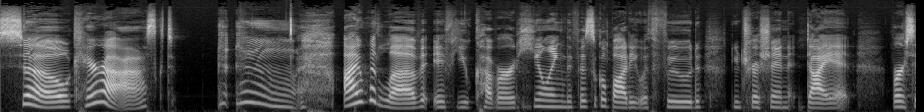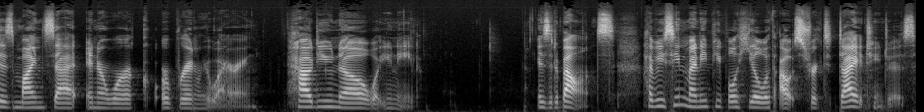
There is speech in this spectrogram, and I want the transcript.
So, Kara asked, I would love if you covered healing the physical body with food, nutrition, diet versus mindset, inner work, or brain rewiring. How do you know what you need? Is it a balance? Have you seen many people heal without strict diet changes?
